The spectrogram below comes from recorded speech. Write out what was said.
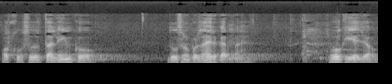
اور خوبصورت تعلیم کو دوسروں پر ظاہر کرنا ہے۔ وہ کیے جاؤ۔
